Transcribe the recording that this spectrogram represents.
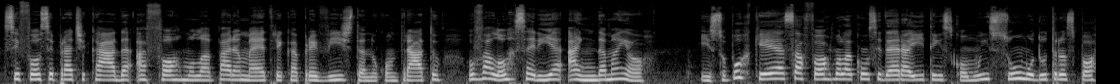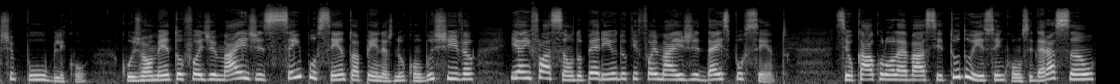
se fosse praticada a fórmula paramétrica prevista no contrato, o valor seria ainda maior. Isso porque essa fórmula considera itens como insumo do transporte público cujo aumento foi de mais de 100% apenas no combustível, e a inflação do período, que foi mais de 10%. Se o cálculo levasse tudo isso em consideração,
